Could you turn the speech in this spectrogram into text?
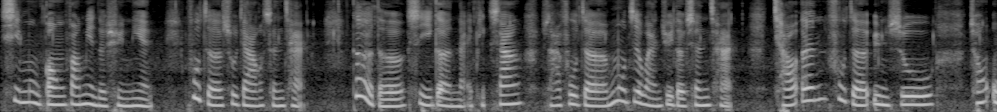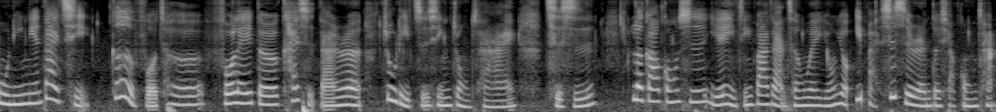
细木工方面的训练，负责塑胶生产。戈尔德是一个奶品商，他负责木质玩具的生产。乔恩负责运输。从五零年代起。戈尔佛特·弗雷德开始担任助理执行总裁。此时，乐高公司也已经发展成为拥有一百四十人的小工厂。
